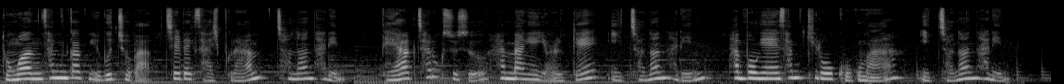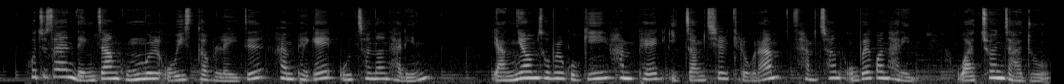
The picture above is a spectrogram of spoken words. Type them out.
동원 삼각 유부초밥 740g 1,000원 할인 대학 찰옥수수 한 망에 10개 2,000원 할인 한 봉에 3kg 고구마 2,000원 할인 호주산 냉장 곡물 오이스터 블레이드 한 팩에 5,000원 할인 양념 소불고기 한 팩 2.7kg 3,500원 할인 와촌 자두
